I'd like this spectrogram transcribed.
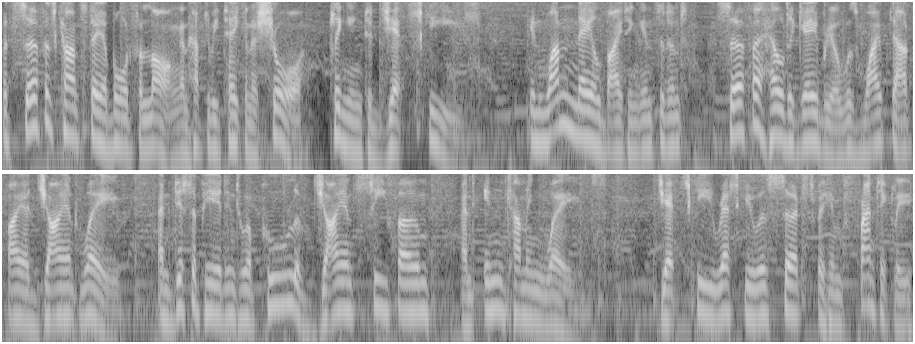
But surfers can't stay aboard for long and have to be taken ashore, clinging to jet skis. In one nail-biting incident, surfer Helder Gabriel was wiped out by a giant wave and disappeared into a pool of giant sea foam and incoming waves. Jet ski rescuers searched for him frantically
